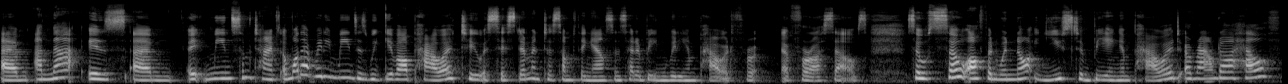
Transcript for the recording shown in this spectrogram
Um, and that is, um, it means sometimes, and what that really means is we give our power to a system and to something else instead of being really empowered for uh, for ourselves. So so often we're not used to being empowered around our health,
